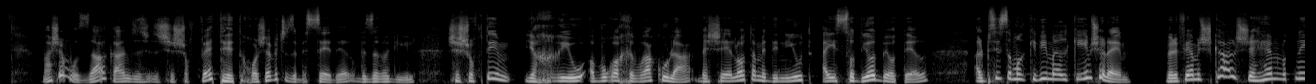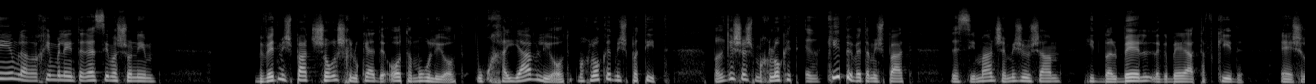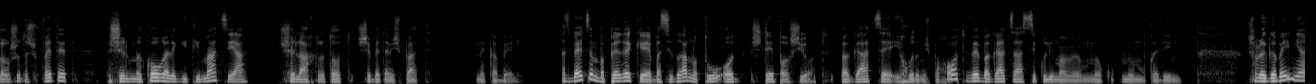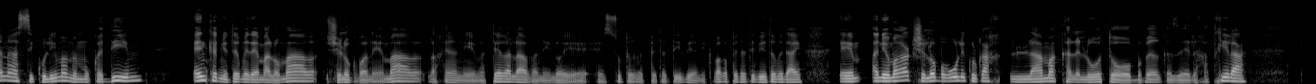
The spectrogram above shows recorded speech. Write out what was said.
מה שמוזר כאן זה ששופטת חושבת שזה בסדר, וזה רגיל, ששופטים יכריעו עבור החברה כולה בשאלות המדיניות היסודיות ביותר, על בסיס המרכיבים הערכיים שלהם, ולפי המשקל שהם נותנים לערכים ולאינטרסים השונים. בבית משפט שורש חילוקי הדעות אמור להיות, הוא חייב להיות, מחלוקת משפטית. ברגע שיש מחלוקת ערכית בבית המשפט, זה סימן שמישהו שם התבלבל לגבי התפקיד אה, של הרשות השופטת ושל מקור הלגיטימציה של ההחלטות שבית המשפט מקבל. אז בעצם בפרק אה, בסדרה נותרו עוד שתי פרשיות, בג"ץ אה, איחוד המשפחות ובג"ץ הסיכולים הממוקדים. עכשיו לגבי עניין הסיכולים הממוקדים, אין כאן יותר מדי מה לומר, שלא כבר נאמר, לכן אני אוותר עליו, אני לא אהיה אה, סופר רפטטיבי, אני כבר רפטטיבי יותר מדי. אמ, אני אומר רק שלא ברור לי כל כך למה כללו אותו בפרק הזה לכתחילה.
